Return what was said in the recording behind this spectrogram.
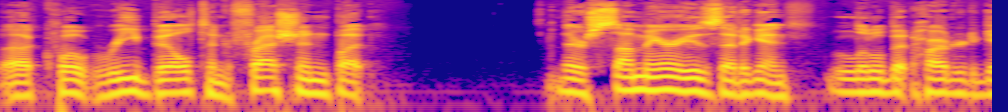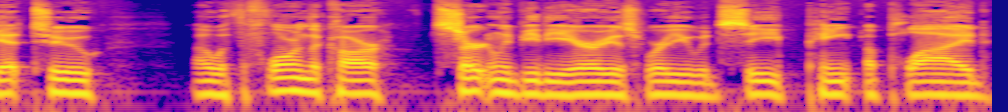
uh, quote rebuilt and freshened. But there's some areas that again a little bit harder to get to uh, with the floor in the car certainly be the areas where you would see paint applied.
